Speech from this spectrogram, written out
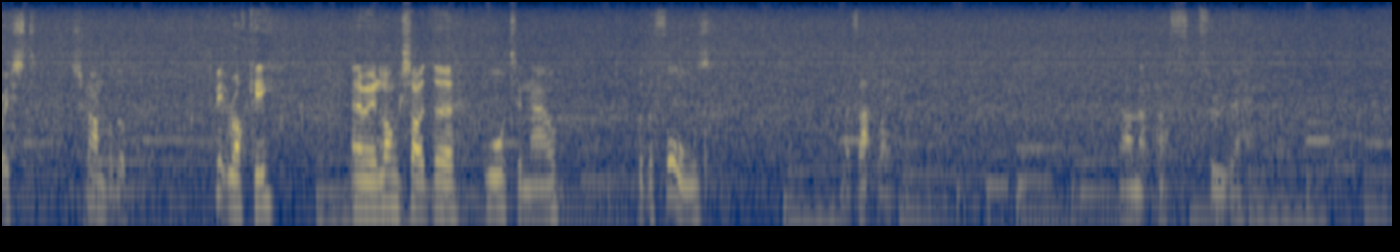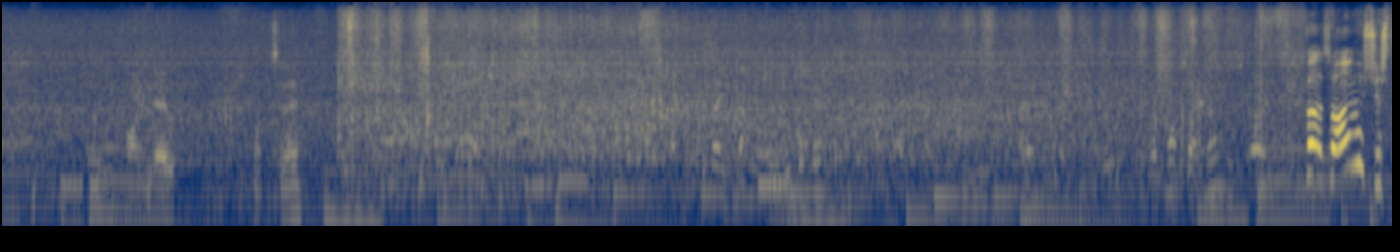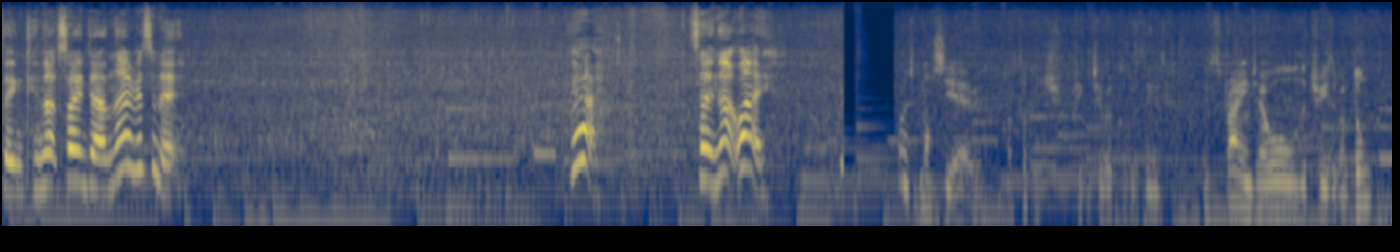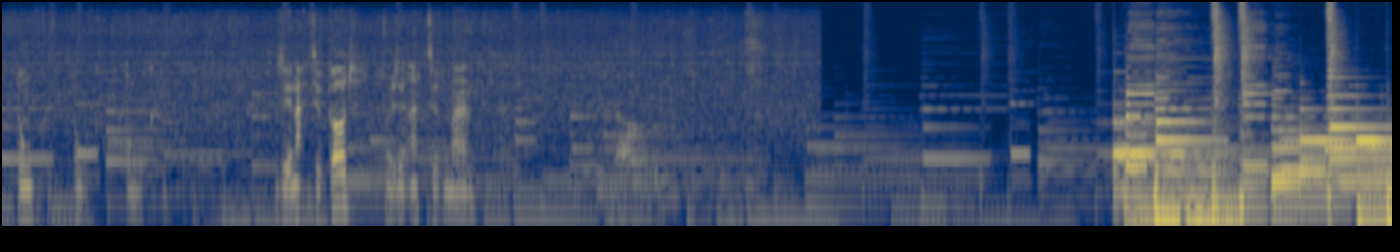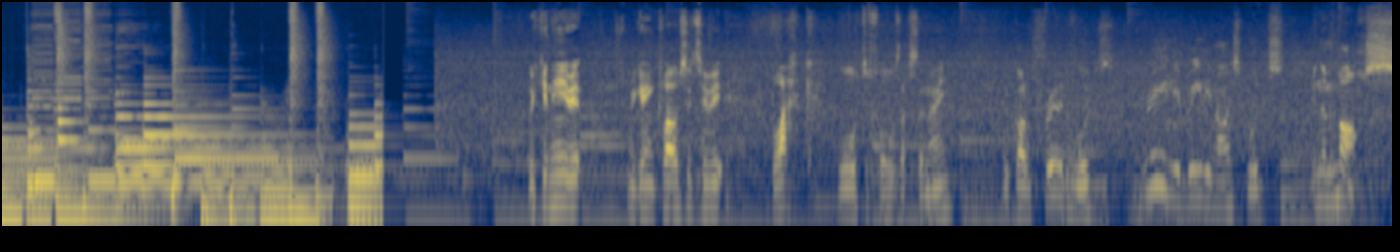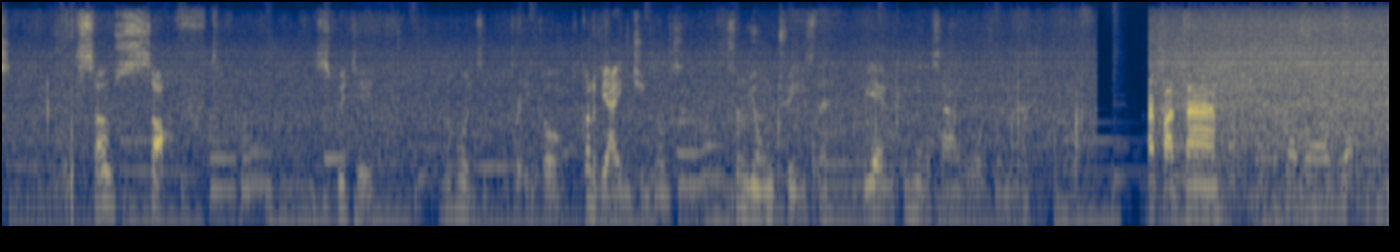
Forest, scrambled up. It's a bit rocky, and we're alongside the water now, but the falls are that way. Down that path through there. Find out what's there. Well, that's what I was just thinking. That's saying down there, isn't it? Yeah. Saying that way. Nice mossy area. I took a picture of a couple of things. It's strange how all the trees have gone dunk, dunk, dunk, dunk. Is it an act of God or is it an act of man? Who knows? We can hear it. We're getting closer to it. Black Waterfalls, that's the name. We've gone through the woods, really, really nice woods. In the moss, so soft and squidgy. The woods are pretty cool. It's got to be ancient woods. Some young trees there. But yeah, we can hear the sound of it from there. Tripod time.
